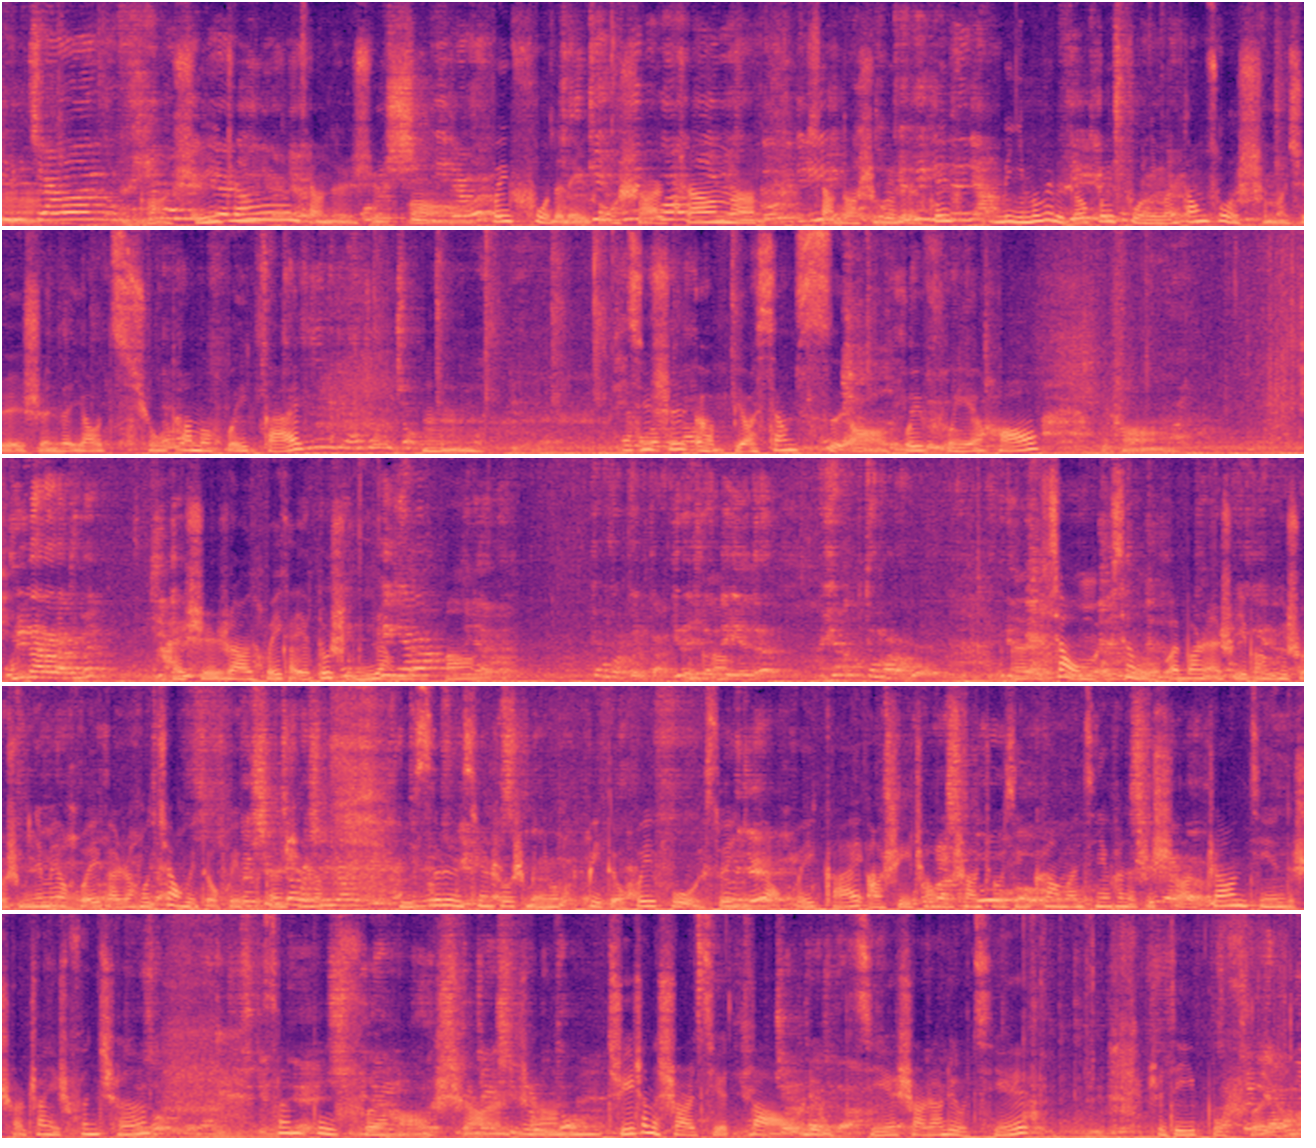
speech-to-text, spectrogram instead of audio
一章讲的是哦恢复的内容，十二章呢讲到是为了归。你们为了得恢复，你们当做什么？这神在要求他们悔改，嗯。其实呃比较相似啊，恢复也好，啊，还是让悔改也都是一样的啊。呃，像我们像我们外邦人来说，一般会说什么？你们要悔改，然后教会得恢复。但是呢，以色列先说什么？你们必得恢复，所以你们要悔改啊！十一章我们上周已经看完，今天看的是十二章，今天的十二章也是分成三部分哈，十二章，十一章的十二节到六节，十二章六节是第一部分啊。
